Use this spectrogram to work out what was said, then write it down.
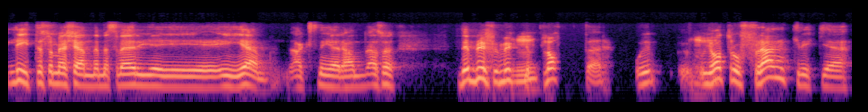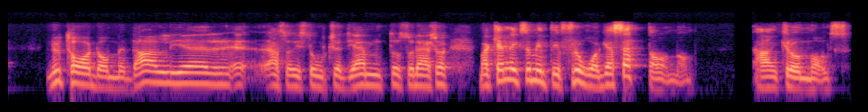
lite som jag kände med Sverige i EM. Axner, han, alltså, det blir för mycket mm. plotter. Och, och mm. jag tror Frankrike, nu tar de medaljer, eh, alltså i stort sett jämnt och sådär. Så man kan liksom inte ifrågasätta honom, han Krumholtz.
